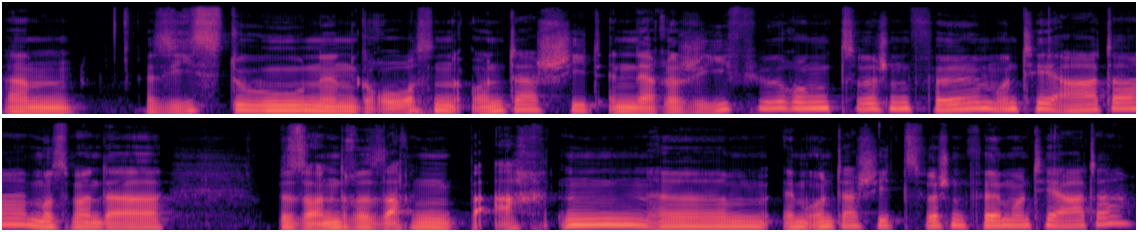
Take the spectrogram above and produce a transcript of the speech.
Ähm, siehst du einen großen Unterschied in der Regieführung zwischen Film und Theater? Muss man da besondere Sachen beachten ähm, im Unterschied zwischen Film und Theater?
